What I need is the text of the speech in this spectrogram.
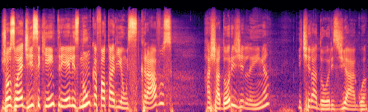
Josué disse que entre eles nunca faltariam escravos, rachadores de lenha e tiradores de água.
